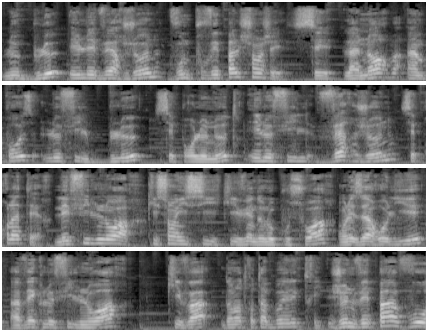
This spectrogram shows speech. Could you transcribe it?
le bleu et le vert jaune, vous ne pouvez pas le changer. C'est la norme impose le fil bleu, c'est pour le neutre, et le fil vert jaune, c'est pour la terre. Les fils noirs qui sont ici, qui viennent de nos poussoirs, on les a reliés avec le fil noir qui va dans notre tableau électrique. Je ne vais pas vous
